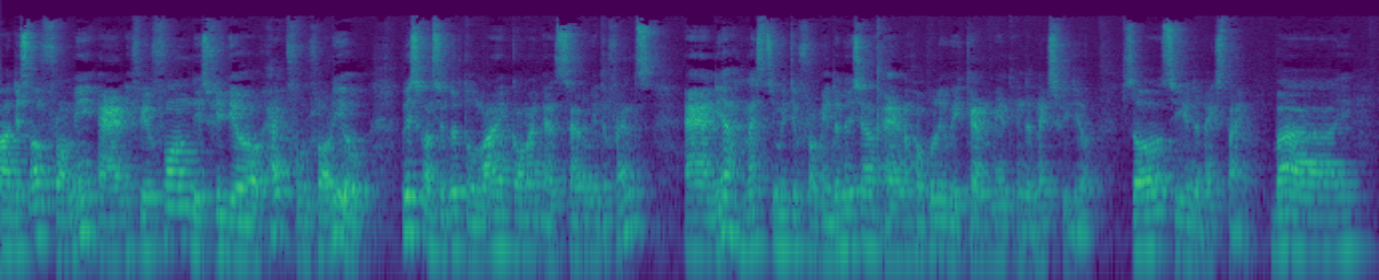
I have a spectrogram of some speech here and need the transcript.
uh, that's all from me. And if you found this video helpful for you, please consider to like, comment and share with your friends. And yeah, nice to meet you from Indonesia and hopefully we can meet in the next video. So see you in the next time. Bye!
